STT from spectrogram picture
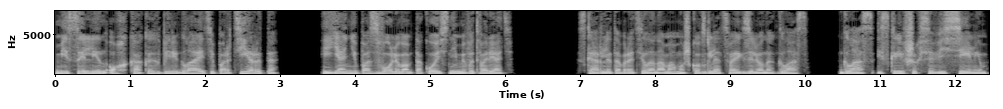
Мисс Элин, ох, как их берегла эти портьеры-то! И я не позволю вам такое с ними вытворять». Скарлетт обратила на мамушку взгляд своих зеленых глаз. Глаз, искрившихся весельем,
